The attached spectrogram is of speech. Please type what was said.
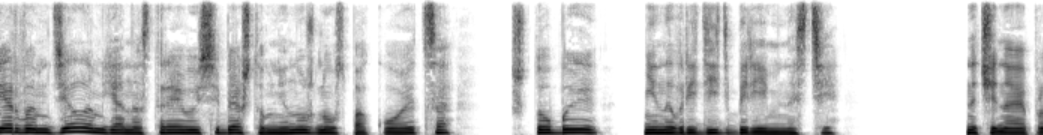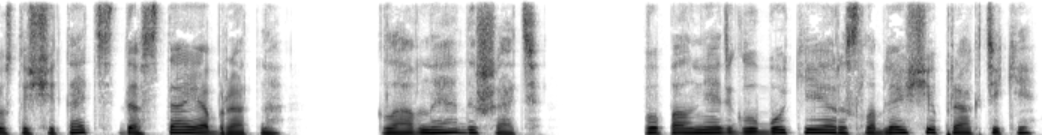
Первым делом я настраиваю себя, что мне нужно успокоиться, чтобы не навредить беременности. Начинаю просто считать до ста и обратно. Главное — дышать. Выполнять глубокие, расслабляющие практики.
